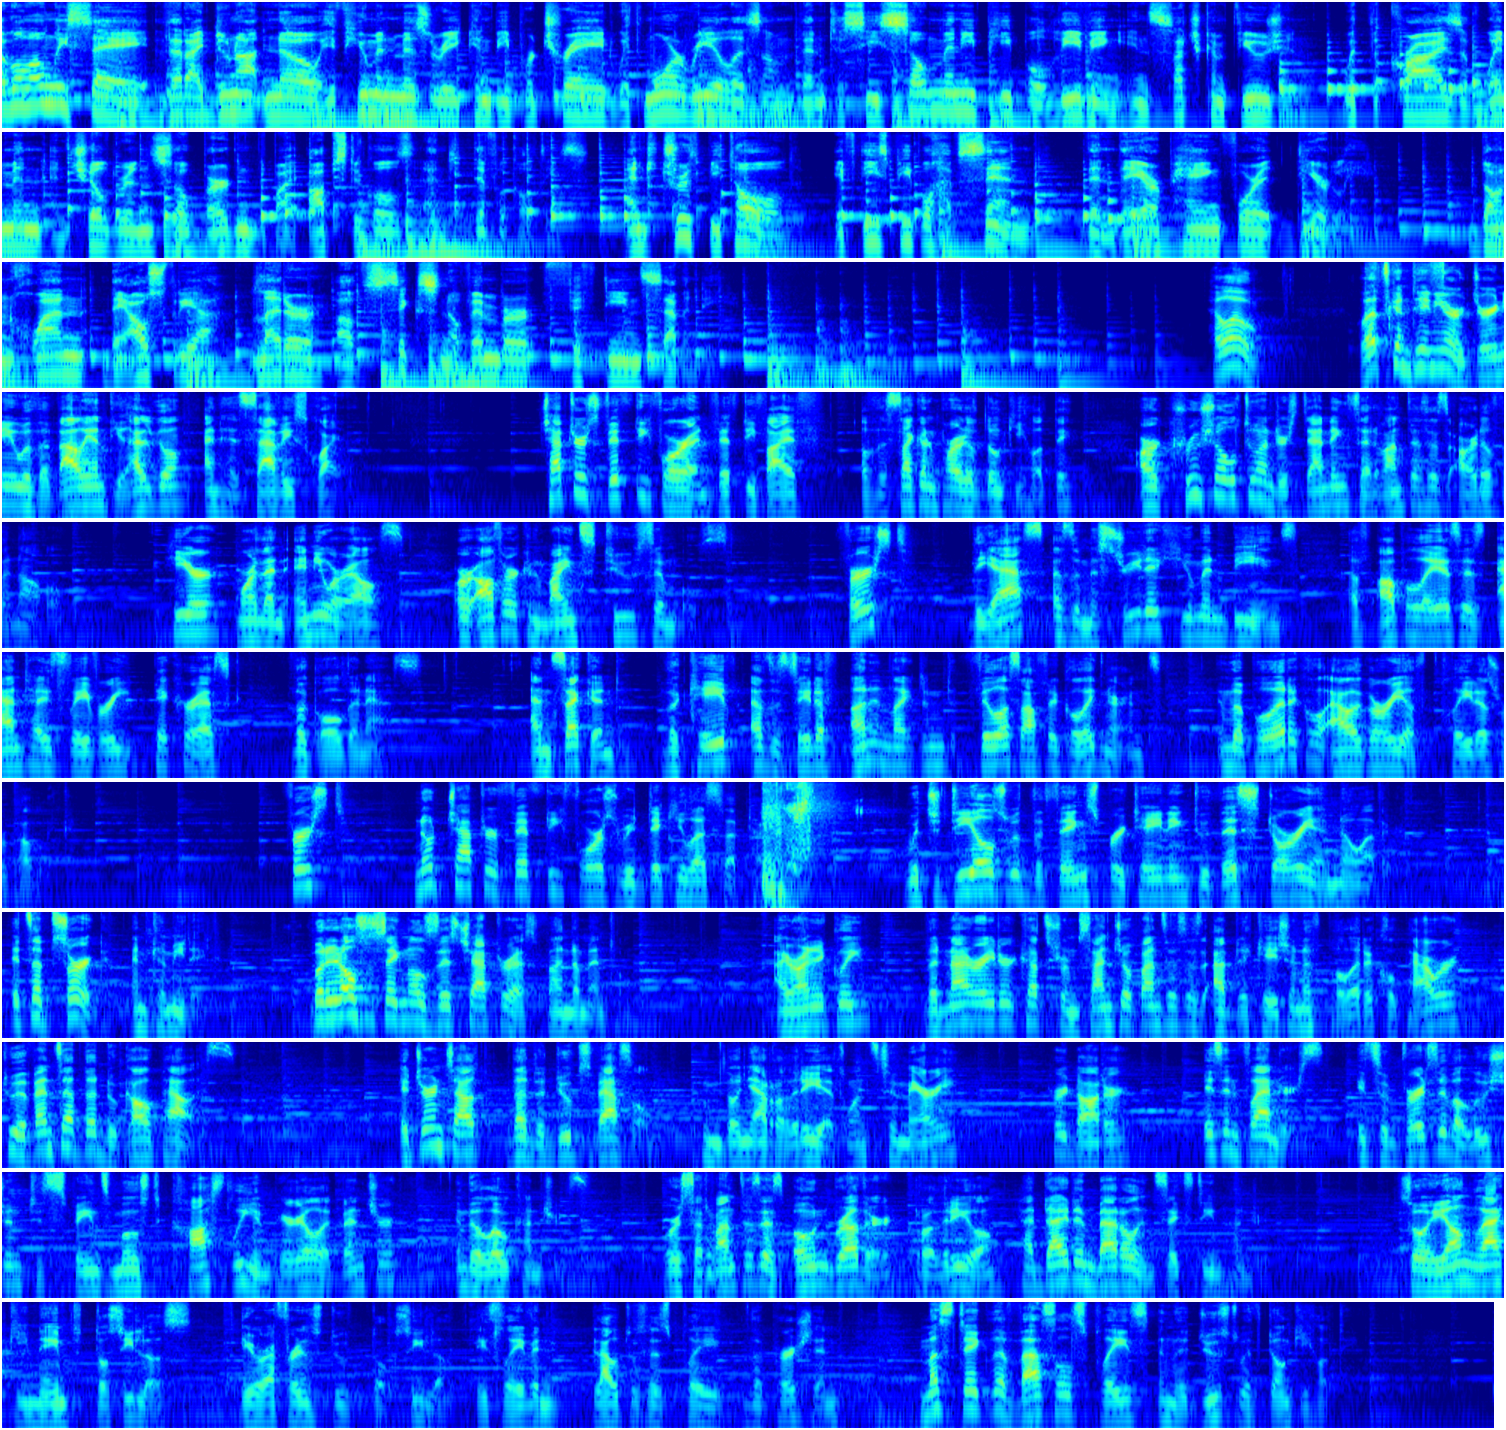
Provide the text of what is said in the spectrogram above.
I will only say that I do not know if human misery can be portrayed with more realism than to see so many people leaving in such confusion, with the cries of women and children so burdened by obstacles and difficulties. And truth be told, if these people have sinned, then they are paying for it dearly. Don Juan de Austria, letter of 6 November 1570. Hello, Let's continue our journey with the valiant Hidalgo and his savvy squire. Chapters 54 and 55 of the second part of Don Quixote are crucial to understanding Cervantes' art of the novel. Here, more than anywhere else, our author combines two symbols. First, the ass as the mistreated human beings of Apuleius' anti-slavery picaresque The Golden Ass. And second, the cave as a state of unenlightened philosophical ignorance in the political allegory of Plato's Republic. First, note chapter 54's ridiculous subtitle, which deals with the things pertaining to this story and no other. It's absurd and comedic, but it also signals this chapter as fundamental. Ironically, the narrator cuts from Sancho Panza's abdication of political power to events at the Ducal Palace. It turns out that the Duke's vassal, whom Doña Rodriguez wants to marry, her daughter, is in Flanders, a subversive allusion to Spain's most costly imperial adventure in the Low Countries, where Cervantes' own brother, Rodrigo, had died in battle in 1600. So a young lackey named Tosilos, a reference to Toxilo, a slave in Plautus's play The Persian, must take the vassal's place in the joust with Don Quixote.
